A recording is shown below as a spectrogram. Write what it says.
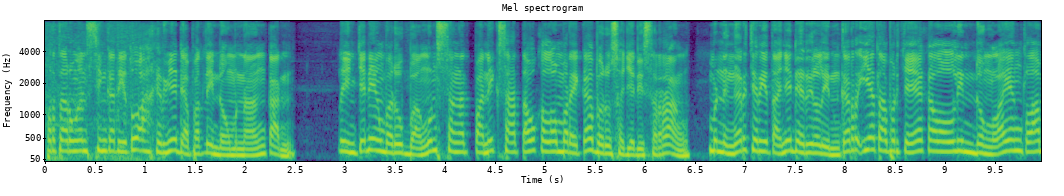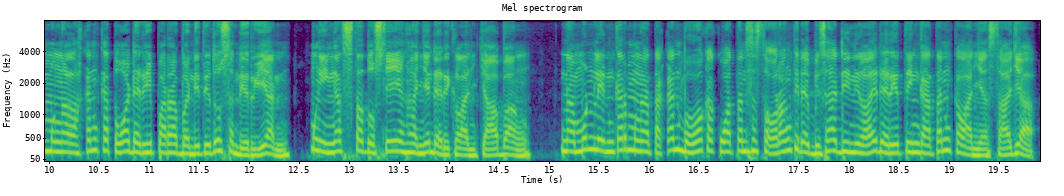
Pertarungan singkat itu akhirnya dapat Lindong menangkan. Lin Chen yang baru bangun sangat panik saat tahu kalau mereka baru saja diserang. Mendengar ceritanya dari Linker, ia tak percaya kalau Lindong lah yang telah mengalahkan ketua dari para bandit itu sendirian, mengingat statusnya yang hanya dari klan cabang. Namun Linker mengatakan bahwa kekuatan seseorang tidak bisa dinilai dari tingkatan klannya saja.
